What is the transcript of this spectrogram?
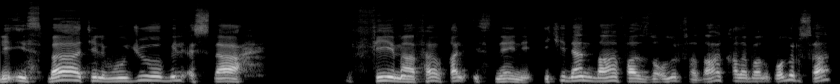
Li isbatil vücubil islah fîmâ fevkal isneyni. İkiden daha fazla olursa, daha kalabalık olursa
